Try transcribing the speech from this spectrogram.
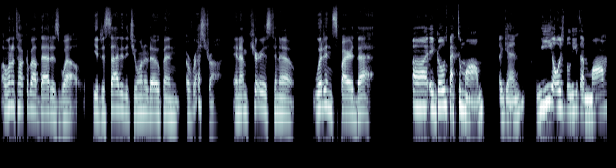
I want to talk about that as well. You decided that you wanted to open a restaurant, and I'm curious to know what inspired that. Uh, it goes back to mom again. We always believe that mom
